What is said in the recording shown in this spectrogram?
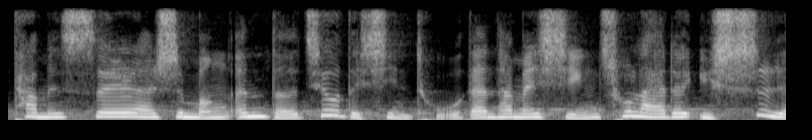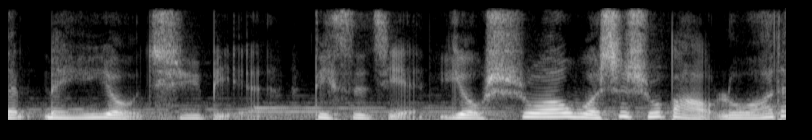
他们虽然是蒙恩得救的信徒，但他们行出来的与世人没有区别。第四节有说我是属保罗的，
